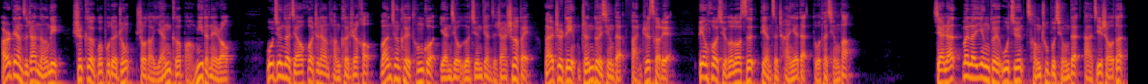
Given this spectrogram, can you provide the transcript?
而电子战能力是各国部队中受到严格保密的内容。乌军在缴获这辆坦克之后，完全可以通过研究俄军电子战设备来制定针对性的反制策略，并获取俄罗斯电子产业的独特情报。显然，为了应对乌军层出不穷的打击手段，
